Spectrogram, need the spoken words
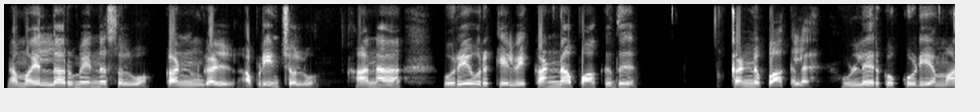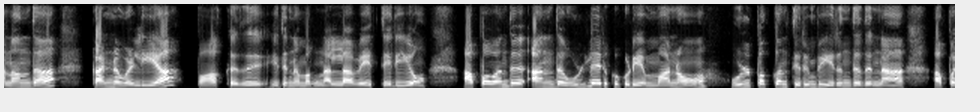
நம்ம எல்லாருமே என்ன சொல்லுவோம் கண்கள் அப்படின்னு சொல்லுவோம் ஆனால் ஒரே ஒரு கேள்வி கண்ணா பார்க்குது கண்ணு பார்க்கல உள்ளே இருக்கக்கூடிய மனம்தான் கண்ணு வழியாக பார்க்குது. இது நமக்கு நல்லாவே தெரியும். அப்போ வந்து அந்த உள்ளே இருக்கக்கூடிய மனம் உள்பக்கம் திரும்பி இருந்ததுன்னா அப்போ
